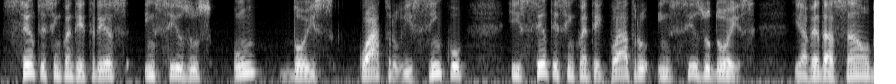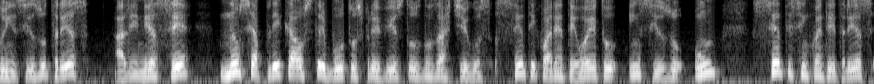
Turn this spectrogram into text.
153, incisos 1, 2, 4 e 5 e 154, inciso 2, e a vedação do inciso 3, a linha C, não se aplica aos tributos previstos nos artigos 148, inciso 1, 153,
